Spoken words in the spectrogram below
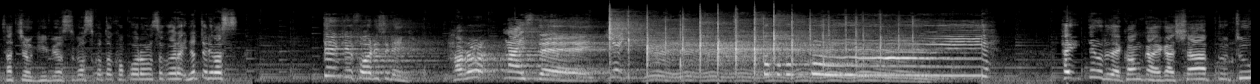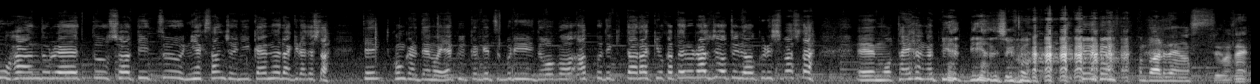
幸を日々を過ごすこと心の底から祈っております。Thank you for listening. Have a nice day! はい、ということで今回がシャープ232、232回目のラキラでした。で今回のテーマは約1ヶ月ぶりに動画をアップできたラッキーを語るラジオというのをお送りしました。えー、もう大半がビリビリヤードでしたけど。本当ありがとうございます。すいません。はい、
